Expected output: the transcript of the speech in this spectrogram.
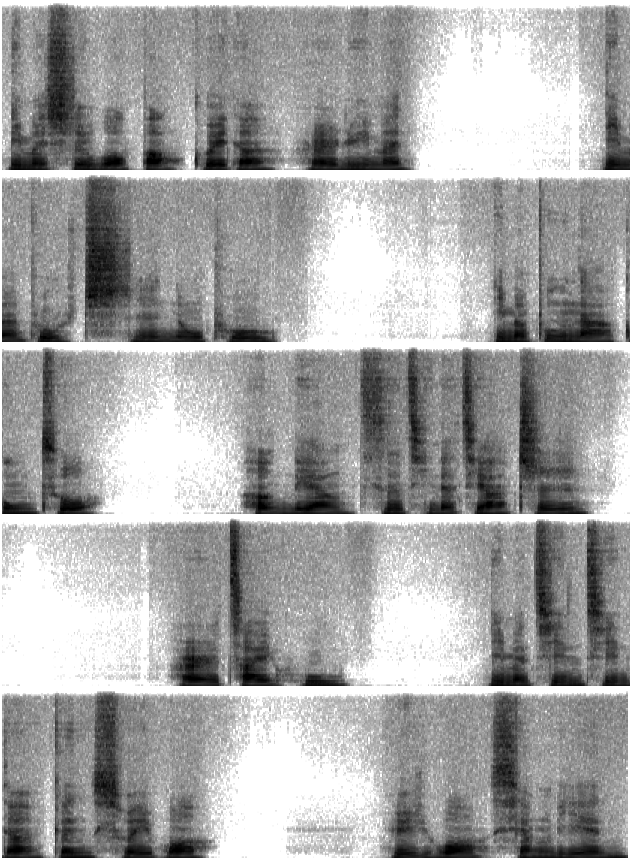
你们是我宝贵的儿女们，你们不吃奴仆，你们不拿工作衡量自己的价值。而在乎你们紧紧的跟随我，与我相连。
